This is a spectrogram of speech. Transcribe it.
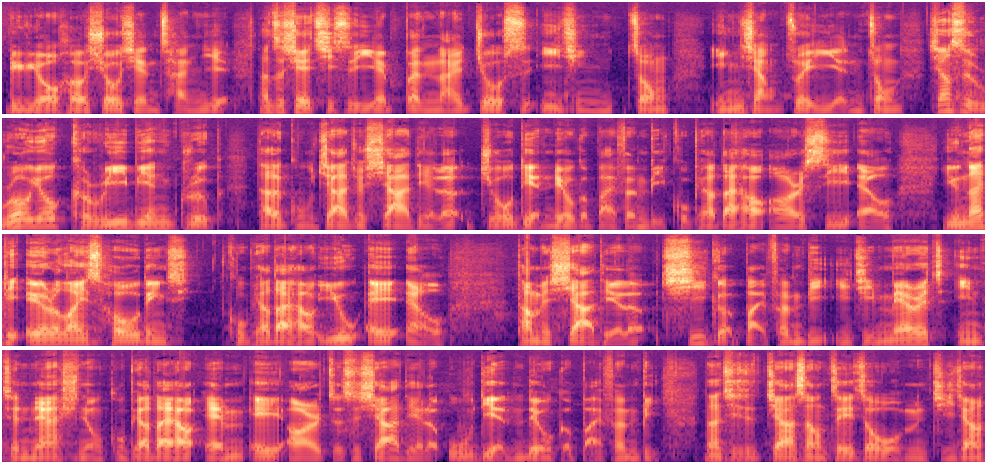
旅游和休闲产业，那这些其实也本来就是疫情中影响最严重的，像是 Royal Caribbean Group，它的股价就下跌了九点六个百分比，股票代号 RCL；United Airlines Holdings，股票代号 UAL。他们下跌了七个百分比，以及 Merit International 股票代号 MAR 则是下跌了五点六个百分比。那其实加上这一周，我们即将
